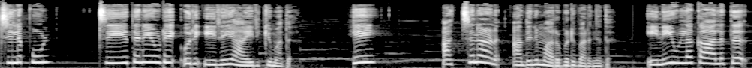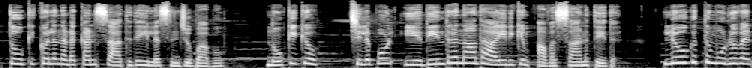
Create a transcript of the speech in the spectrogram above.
ചിലപ്പോൾ ചേതനയുടെ ഒരു ഇരയായിരിക്കും അത്. ഹേയ് അച്ഛനാണ് അതിന് മറുപടി പറഞ്ഞത്. ഇനിയുള്ള കാലത്ത് തൂക്കിക്കൊല നടക്കാൻ സാധ്യതയില്ല സഞ്ജു ബാബു. നോക്കിക്കോ ചിലപ്പോൾ യതീന്ദ്രനാഥ് ആയിരിക്കും അവസാനത്തേത്. ലോകത്ത് മുഴുവൻ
